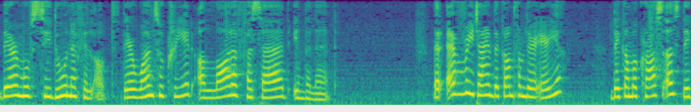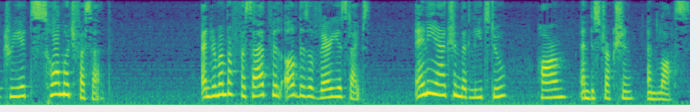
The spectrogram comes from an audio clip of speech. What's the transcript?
they are mufsiduna fil ard. They are ones who create a lot of fasad in the land. That every time they come from their area, they come across us, they create so much fasad. And remember, fasad fil ard is of various types. Any action that leads to harm and destruction and loss.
